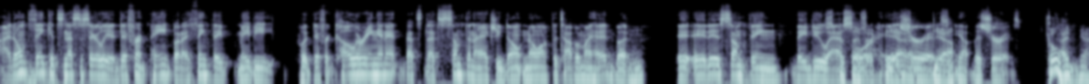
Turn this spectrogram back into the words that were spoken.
I- don't think it's necessarily a different paint, but I think they maybe put different coloring in it. That's that's something I actually don't know off the top of my head, but Mhm. it, it is something they do ask for. It Yeah. sure is. Yeah. Yep, it sure is. Cool. I, yeah,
